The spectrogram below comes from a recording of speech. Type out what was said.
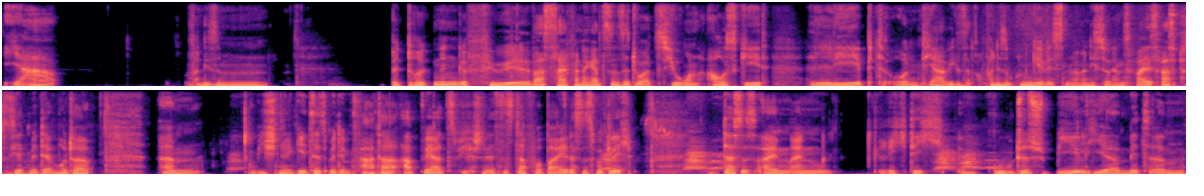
ja, von diesem bedrückenden Gefühl, was halt von der ganzen Situation ausgeht, lebt und ja, wie gesagt, auch von diesem Ungewissen, wenn man nicht so ganz weiß, was passiert mit der Mutter, ähm, wie schnell geht's jetzt mit dem Vater abwärts, wie schnell ist es da vorbei, das ist wirklich, das ist ein, ein richtig gutes Spiel hier mit, ähm,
